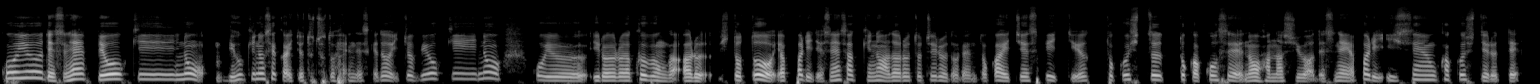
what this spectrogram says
こういうですね、病気の病気の世界っていうとちょっと変ですけど、一応病気のこういういろいろな区分がある人と、やっぱりですね、さっきのアダルト・チルドレンとか HSP っていう特質とか個性の話はですね、やっぱり一線を画してるって、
